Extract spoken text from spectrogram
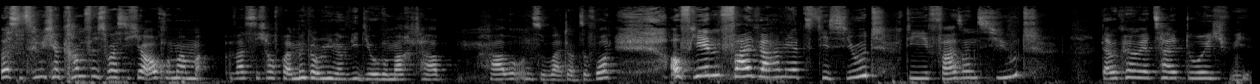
Was ein ziemlicher Krampf ist, was ich ja auch immer, was ich auch beim Migarena Video gemacht habe habe und so weiter und so fort. Auf jeden Fall, wir haben jetzt die Suit, die Fasern-Suit. Da können wir jetzt halt durch, wie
